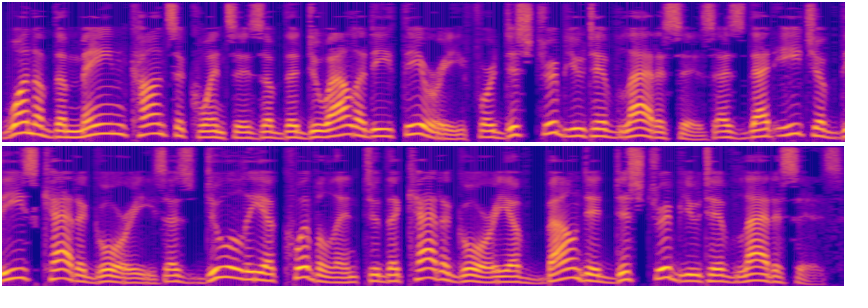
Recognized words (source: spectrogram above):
one of the main consequences of the duality theory for distributive lattices is that each of these categories is dually equivalent to the category of bounded distributive lattices.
